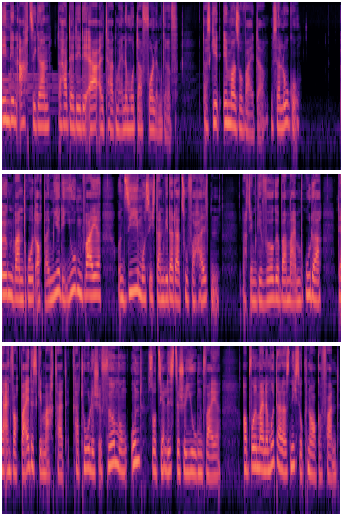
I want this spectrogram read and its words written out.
In den 80ern, da hat der DDR-Alltag meine Mutter voll im Griff. Das geht immer so weiter, ist ja Logo. Irgendwann droht auch bei mir die Jugendweihe und sie muss sich dann wieder dazu verhalten nach dem Gewürge bei meinem Bruder, der einfach beides gemacht hat, katholische Firmung und sozialistische Jugendweihe, obwohl meine Mutter das nicht so knorke fand.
